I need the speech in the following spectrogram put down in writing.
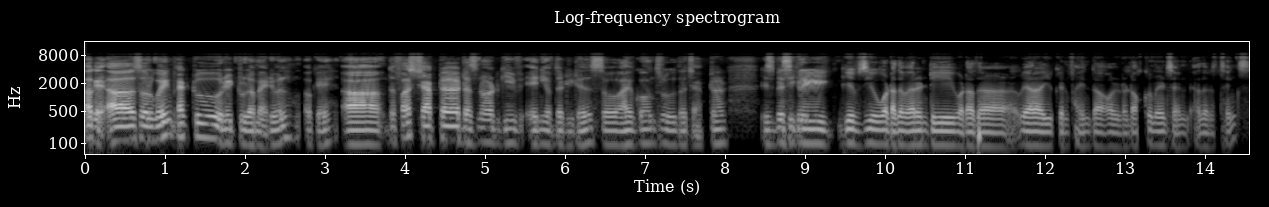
Okay, uh, so going back to read to the manual. Okay, uh, the first chapter does not give any of the details, so I've gone through the chapter. It basically gives you what are the warranty, what are the where you can find the all the documents and other things.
